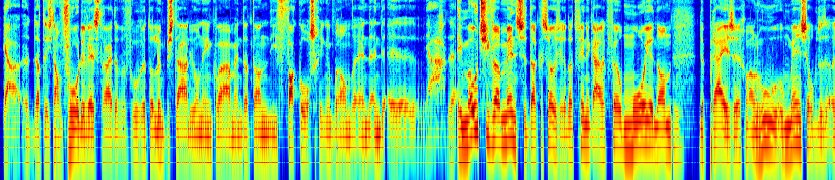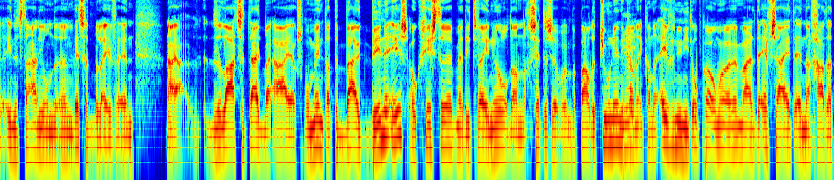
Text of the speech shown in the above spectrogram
ja, eh, dat is dan voor de wedstrijd dat we vroeger het Olympisch Stadion inkwamen. En dat dan die fakkels gingen branden. En, en ja, de emotie van mensen, dat ik het zo zeg. Dat vind ik eigenlijk veel mooier dan de prijzen. Gewoon hoe, hoe mensen op de, in het stadion de- een wedstrijd beleven. En nou ja, de laatste tijd bij Ajax, op het moment dat de buit binnen is, ook gisteren met die 2-0, dan zetten ze een bepaalde tune in. Ik, Ja. kan, ik kan er even nu niet opkomen, maar de F zei het. En dan gaat dat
